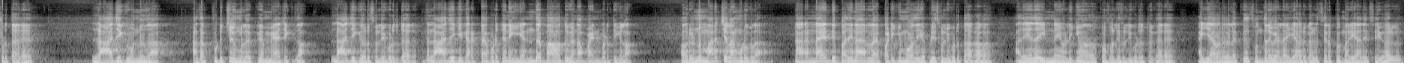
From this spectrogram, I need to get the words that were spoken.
கொடுத்தாரு. லாஜிக் ஒன்று தான் அதை பிடிச்சவங்களுக்கு மேஜிக் தான். லாஜிக் அவர் சொல்லி கொடுத்துட்டாரு. அந்த லாஜிக்கு கரெக்டாக பிடிச்சா நீங்கள் எந்த பாவத்துக்கு வேணால் பயன்படுத்திக்கலாம். அவர் இன்னும் மறைச்செல்லாம் கொடுக்கல. நான் ரெண்டாயிரத்தி பதினாறில் படிக்கும் போது எப்படி சொல்லி கொடுத்தாரோ அதே தான் இன்னை வரைக்கும் அவர் சொல்லி சொல்லி கொடுத்துட்ருக்காரு ஐயா அவர்களுக்கு சுந்தரவேல் ஐயா அவர்கள் சிறப்பு மரியாதை செய்வார்கள்.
